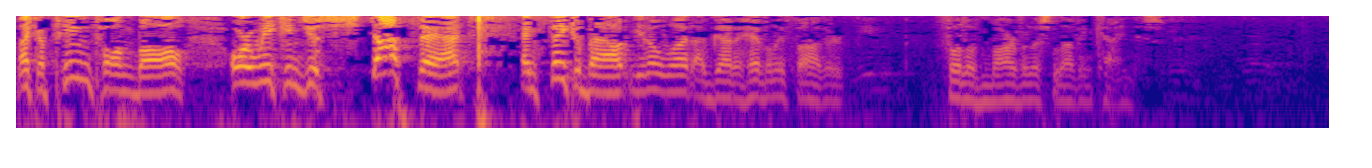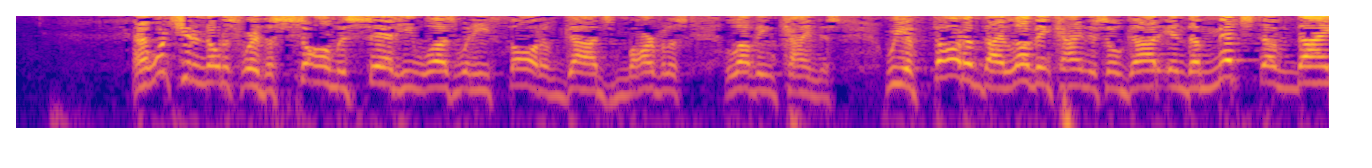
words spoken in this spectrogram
like a ping pong ball, or we can just stop that and think about, you know what, I've got a heavenly Father full of marvelous loving kindness. And I want you to notice where the psalmist said he was when he thought of God's marvelous loving kindness. We have thought of thy loving kindness, O God, in the midst of thy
